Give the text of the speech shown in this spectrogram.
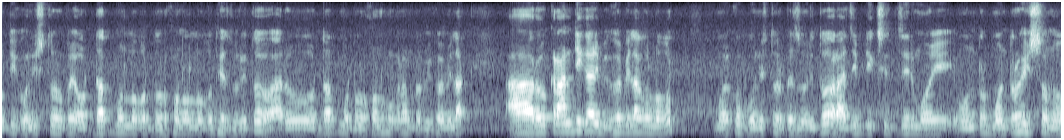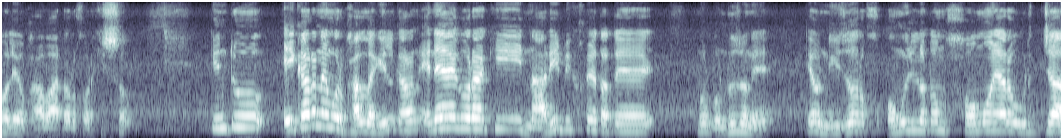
অতি ঘনিষ্ঠ ৰূপে অধ্যাত্মৰ লগত, দৰ্শনৰ লগতহে জড়িত আৰু অধ্যাত্ম দৰ্শন সংক্ৰান্ত বিষয়বিলাক আৰু ক্ৰান্তিকাৰী বিষয়বিলাকৰ লগত মই খুব ঘনিষ্ঠ ৰূপে জড়িত। ৰাজীৱ দীক্ষিতজীৰ মই মন্ত্ৰ মন্ত্ৰ শিষ্য নহ'লেও ভাৱ আদৰ্শৰ শিষ্য। কিন্তু এইকাৰণে মোৰ ভালো লাগিল, কাৰণ এনে এগৰাকী নাৰীৰ বিষয়ে তাতে মোৰ বন্ধুজনে তেওঁ নিজৰ অমূল্যতম সময় আৰু উৰ্জা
